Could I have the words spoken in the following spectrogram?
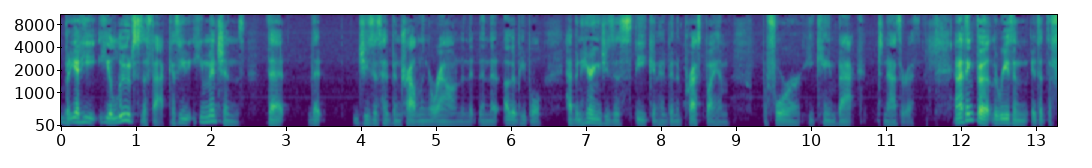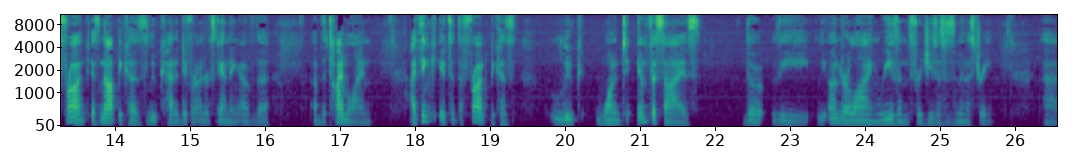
but yet he he alludes to the fact because he he mentions that that Jesus had been traveling around and that and that other people had been hearing Jesus speak and had been impressed by him before he came back to Nazareth. And I think the the reason it's at the front is not because Luke had a different understanding of the of the timeline. I think it's at the front because Luke wanted to emphasize the the the underlying reasons for Jesus' ministry. Uh,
